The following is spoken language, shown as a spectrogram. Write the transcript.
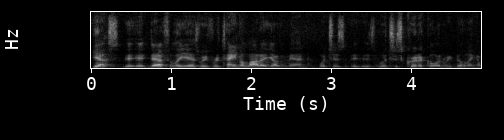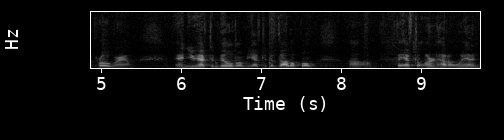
Yes, it, it definitely is. We've retained a lot of young men, which is, is which is critical in rebuilding a program. And you have to build them, you have to develop them. Um, they have to learn how to win.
